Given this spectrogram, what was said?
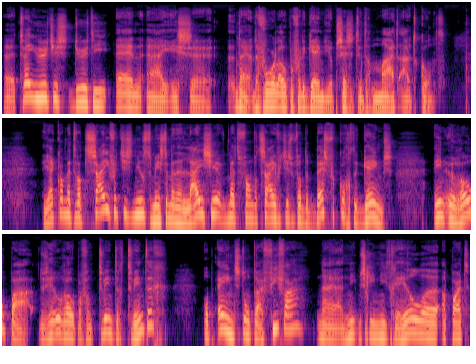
Eh, twee uurtjes duurt hij en hij is nou ja, de voorloper voor de game die op 26 maart uitkomt. Jij kwam met wat cijfertjes, Niels, tenminste met een lijstje met van wat cijfertjes van de best verkochte games in Europa. Dus heel Europa van 2020. Op één stond daar FIFA. Nou ja, niet, misschien niet geheel eh, apart.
